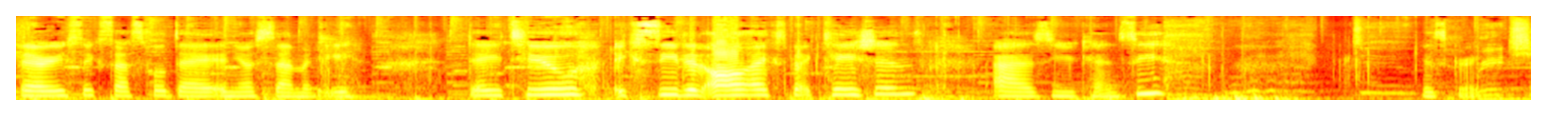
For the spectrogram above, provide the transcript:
Very successful day in Yosemite. Day two exceeded all expectations, as you can see. It's great. Reach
